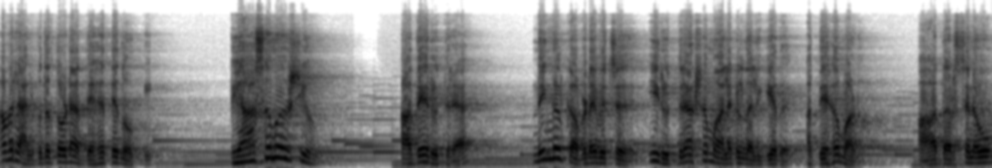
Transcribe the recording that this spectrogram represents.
അവർ അത്ഭുതത്തോടെ അദ്ദേഹത്തെ നോക്കി. വ്യാസമഹർഷിയോ? അതെ രുദ്ര നിങ്ങൾക്ക് അവിടെ വെച്ച് ഈ രുദ്രാക്ഷമാലകൾ നൽകിയത് അദ്ദേഹമാണ്. ആ ദർശനവും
